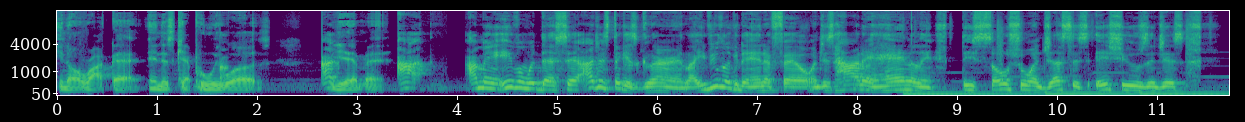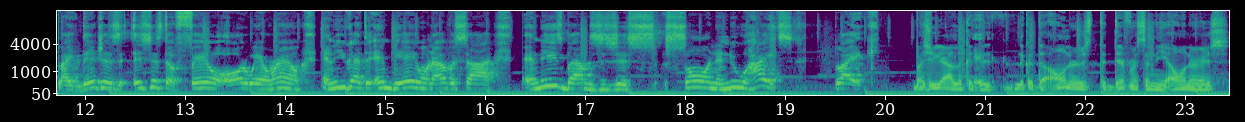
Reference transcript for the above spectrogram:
You know, rock that and just kept who he was. I- yeah, man. I I mean, even with that said, I just think it's glaring. Like if you look at the NFL and just how they're handling these social injustice issues and just like they're just it's just a fail all the way around. And then you got the NBA on the other side, and these Bama's is just soaring to new heights. Like But you gotta look at the look at the owners, the difference in the owners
